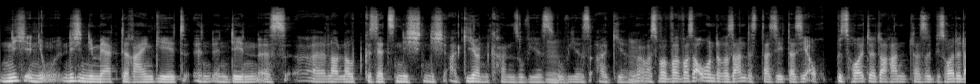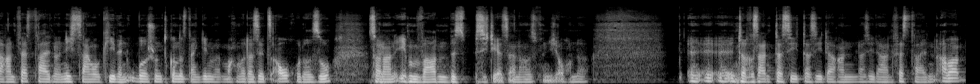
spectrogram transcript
nicht in die, nicht in die Märkte reingeht, in, in denen es äh, laut Gesetz nicht, nicht agieren kann, so wie es, mhm. so wie es agiert. Mhm. Was, was auch interessant ist, dass sie, dass sie auch bis heute daran, dass sie bis heute daran festhalten und nicht sagen, okay, wenn Uber schon drin ist, dann gehen wir, machen wir das jetzt auch oder so, sondern eben warten, bis, bis sich die jetzt ändern. Das finde ich auch eine, äh, äh, interessant, dass sie, dass sie daran, dass sie daran festhalten. Aber,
